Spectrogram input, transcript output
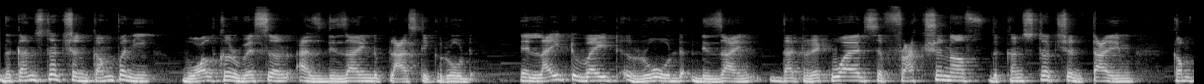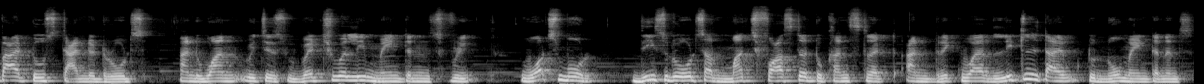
The construction company VolkerWessels has designed plastic road, a lightweight road design that requires a fraction of the construction time compared to standard roads and one which is virtually maintenance free. What's more, these roads are much faster to construct and require little time to no maintenance.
